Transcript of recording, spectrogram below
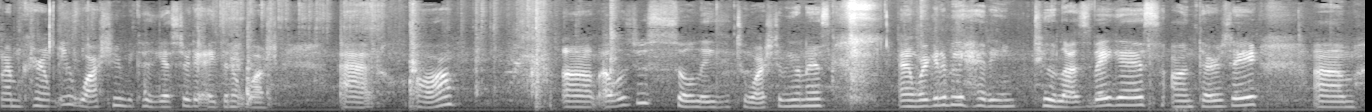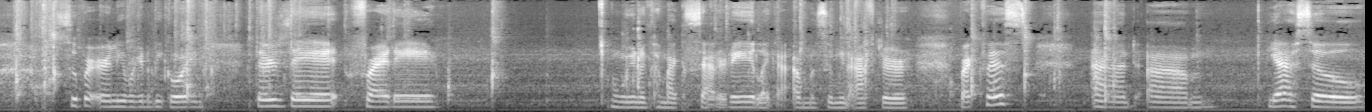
I'm currently washing because yesterday I didn't wash at all um, I was just so lazy to watch to be honest. And we're gonna be heading to Las Vegas on Thursday. Um, super early. We're gonna be going Thursday Friday. And we're gonna come back Saturday like I'm assuming after breakfast. And um, yeah so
